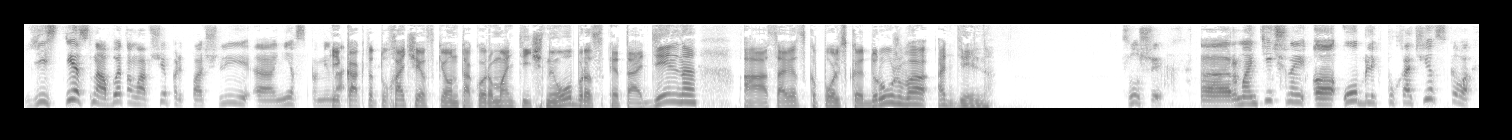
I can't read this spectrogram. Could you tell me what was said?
естественно, об этом вообще предпочли э, не вспоминать. И как-то Тухачевский, он такой романтичный образ, это отдельно, а советско-польская дружба отдельно. Слушай, э, романтичный э, облик Тухачевского, э,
